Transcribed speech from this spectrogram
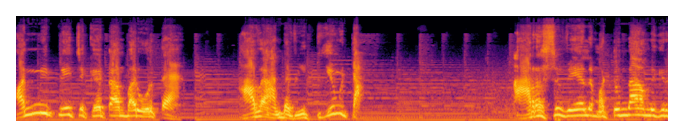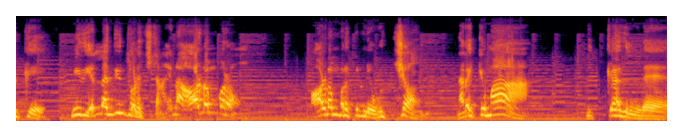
அன்னி பேச்சை கேட்டான் பாரு ஒருத்தன். அவன் அந்த வீட்டையும் விட்டான். அரசு வேலை மட்டும்தான் அவனுக்கு இருக்கு. மீதி எல்லாத்தையும் தொலைச்சிட்டான். ஏன்னா ஆடம்பரம். ஆடம்பரத்தினுடைய உச்சம். நடக்குமா நிக்காதுல்ல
